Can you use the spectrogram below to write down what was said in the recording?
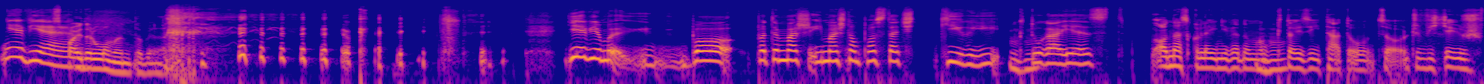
Nie wiem. Spider-Woman to będzie. Okej. Nie wiem, bo potem masz i masz tą postać Kiri, Mhm. która jest. Ona z kolei nie wiadomo, kto jest jej tatą, co oczywiście już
